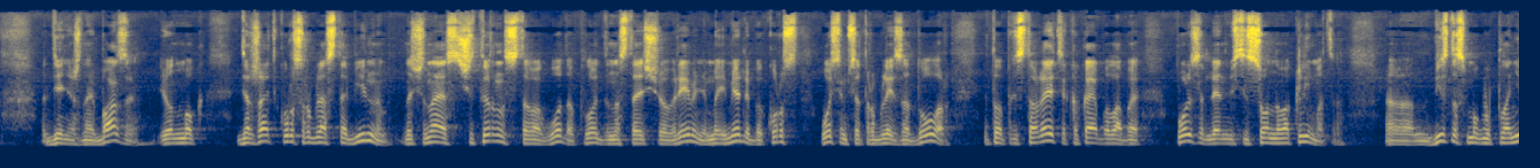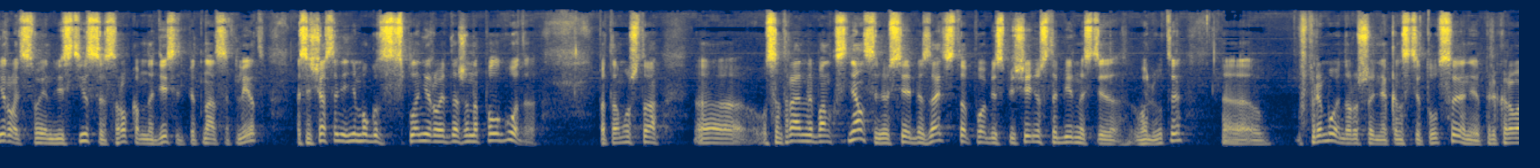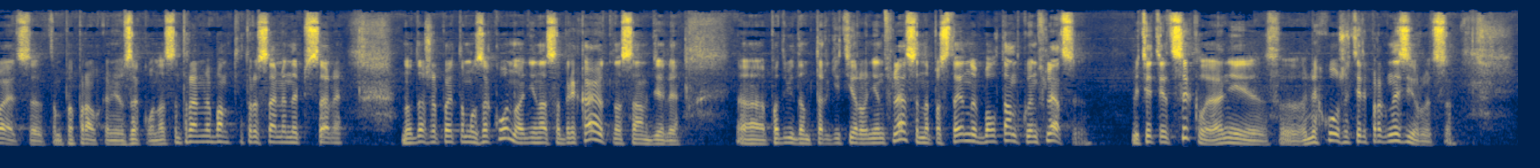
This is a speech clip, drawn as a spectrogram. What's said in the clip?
денежной базы, и он мог держать курс рубля стабильным, начиная с 2014 года, вплоть до настоящего времени, мы имели бы курс 80 рублей за доллар. Это, представляете, какая была бы польза для инвестиционного климата? Э, бизнес мог бы планировать свои инвестиции сроком на 10-15 лет, а сейчас они не могут спланировать даже на полгода. Потому что э, Центральный банк снял себе все обязательства по обеспечению стабильности валюты э, в прямое нарушение Конституции. Они прикрываются там, поправками в закон о Центральном банке, который сами написали. Но даже по этому закону они нас обрекают, на самом деле, э, под видом таргетирования инфляции на постоянную болтанку инфляции. Ведь эти циклы, они э, легко уже теперь прогнозируются.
